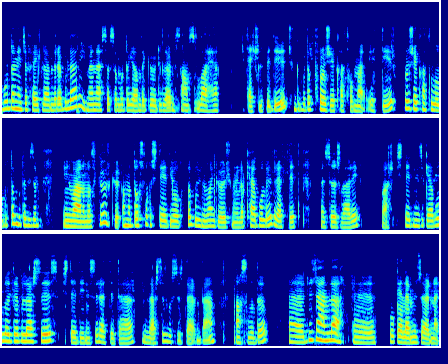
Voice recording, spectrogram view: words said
Burada necə fərqləndirə bilərik? Mənə əsasən burada yanında gördükləriniz hamısı layihə təklif edir. Çünki burada projeye katılma etdir. Projeye katılıldıqda burada bizim ünvanımız görükür. Amma dostluq istədiyi olduqda bu ünvan görüşmürlər. Qəbul et, rədd et sözləri var. İstədiyinizi qəbul edə bilərsiniz, istədiyinizi rədd edə bilərsiniz. Bu sizlərdən asılıdır. Düzənlə bu qələmin üzərinə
